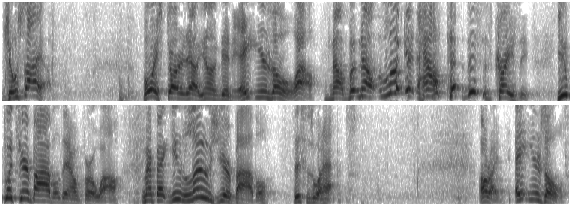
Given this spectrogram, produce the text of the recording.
Josiah. Boy, started out young, didn't he? Eight years old. Wow. Now, but now look at how te- this is crazy. You put your Bible down for a while. Matter of fact, you lose your Bible. This is what happens. All right, eight years old.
